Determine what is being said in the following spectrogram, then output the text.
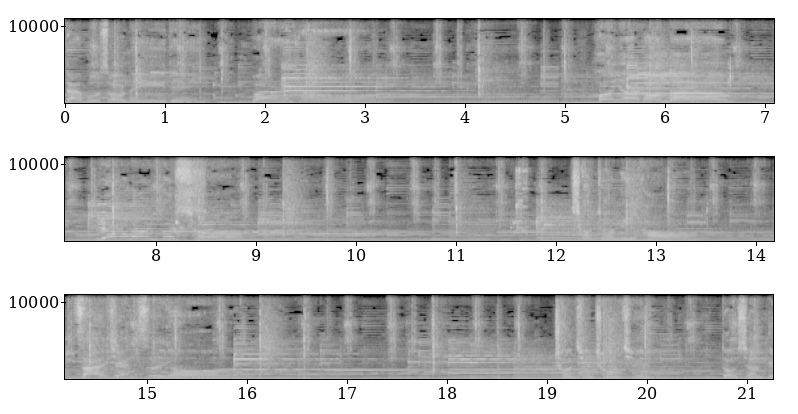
带不走你的温柔。洪崖洞的再见自由。重庆，重庆，都想给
